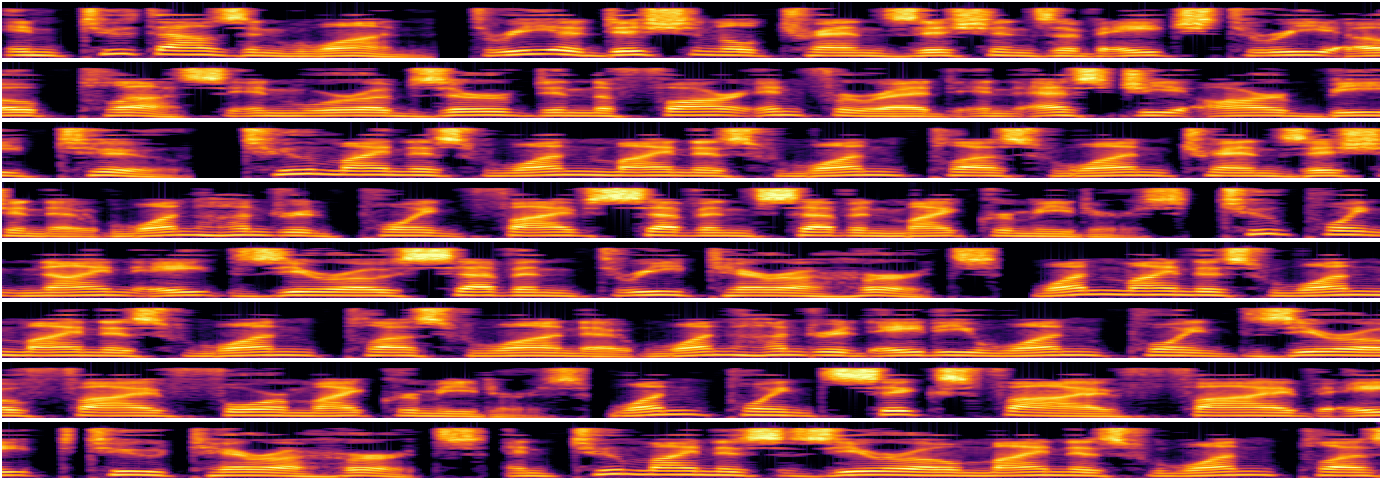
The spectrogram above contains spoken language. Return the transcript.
In 2001, three additional transitions of H3O in were observed in the far infrared in SGR-B2, 2-1-1 plus 1 transition at 100.577 micrometers, 2.98073 terahertz, 1-1-1 plus 1 at 181.054 micrometers, 1.65582 terahertz, and 2-0-1 plus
